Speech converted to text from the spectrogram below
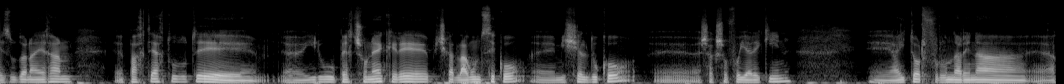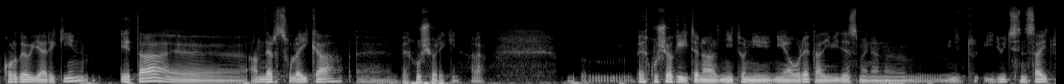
ez dudana erran, e, parte hartu dute e, hiru pertsonek ere pixkat laguntzeko, e, Michel Duko, e, saksofoiarekin, Aitor Furundarena akordeoiarekin, eta e, Ander Zulaika e, perkusioarekin. Hala. Perkusioak egiten nituen ni, ni haurek adibidez, baina e, iduitzen zait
